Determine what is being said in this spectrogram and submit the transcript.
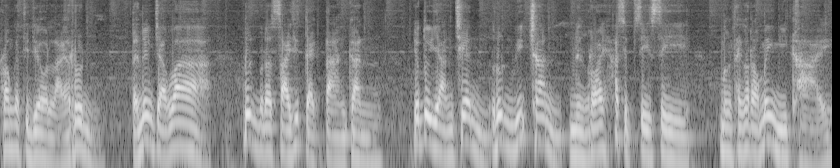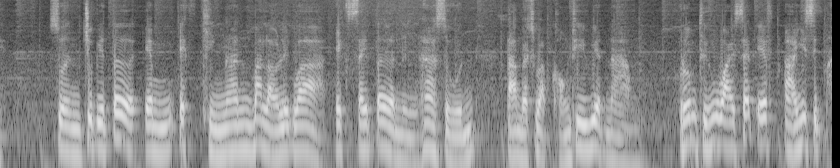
พร้อมกันทีเดียวหลายรุ่น แต่เนื่องจากว่ารุ่นมอเตอร์ไซค์ที่แตกต่างกัน ยกตัวอย่างเช่น รุ่นวิชั่น 150cc เมืองไทยของเราไม่มีขาย ส่วน Jupiter MX King นั้นบ้านเราเรียกว่า Exciter 150 ตามแบบฉบับของที่เวียดนาม รวมถึง YZF R25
